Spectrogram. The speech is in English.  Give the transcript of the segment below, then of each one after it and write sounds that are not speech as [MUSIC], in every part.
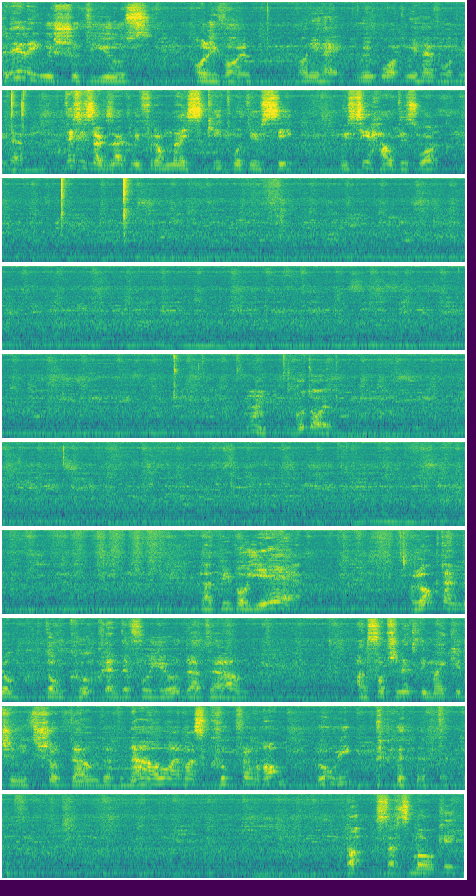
Really we should use olive oil. Only hey, we, what we have, what we have. This is exactly from nice kit what you see. We see how this work. Mm, good oil. That people, yeah, a long time don't don't cook, and for you that um, unfortunately my kitchen is shut down. That now I must cook from home. Ooh wee. [LAUGHS] oh, start smoky.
